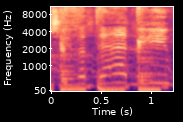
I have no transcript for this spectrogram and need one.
she's a deadly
